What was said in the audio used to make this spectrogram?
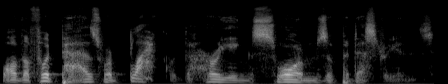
while the footpaths were black with the hurrying swarms of pedestrians.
